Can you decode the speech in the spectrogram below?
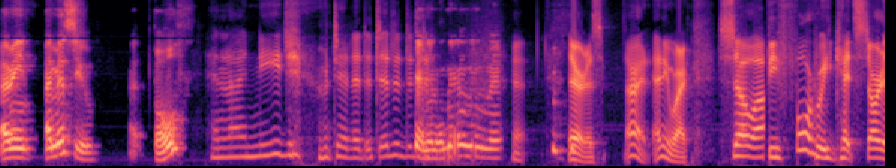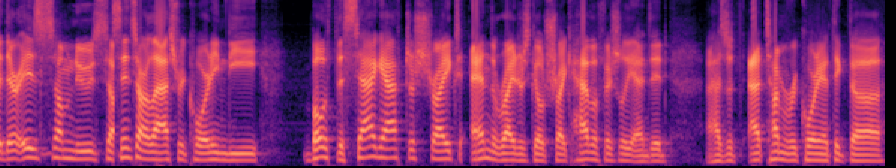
I mean, I miss you. Both? And I need you. There it is. All right. Anyway, so uh, before we get started, there is some news uh, since our last recording. The both the SAG-AFTRA strikes and the Writers Guild strike have officially ended. As of, at time of recording, I think the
